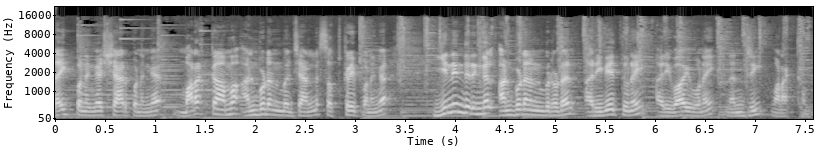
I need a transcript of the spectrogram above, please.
லைக் பண்ணுங்கள் ஷேர் பண்ணுங்கள் மறக்காமல் அன்புடன் நண்பன் சேனலை சப்ஸ்கிரைப் பண்ணுங்கள் இணைந்திருங்கள் அன்புடன் நண்பனுடன் அறிவே துணை அறிவாய் உணை நன்றி வணக்கம்.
